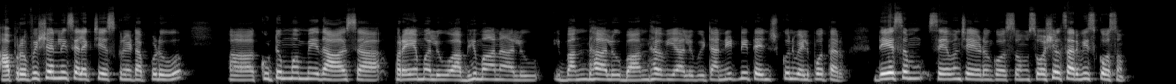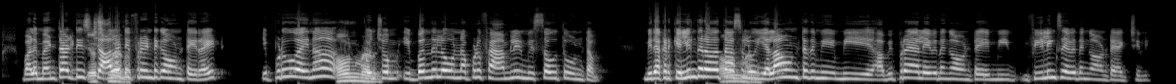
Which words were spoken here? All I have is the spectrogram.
ఆ ప్రొఫెషన్ని సెలెక్ట్ చేసుకునేటప్పుడు ఆ, కుటుంబం మీద ఆశ ప్రేమలు అభిమానాలు ఈ బంధాలు బాంధవ్యాలు వీటన్నిటిని తెంచుకుని వెళ్ళిపోతారు. దేశం సేవ చేయడం కోసం సోషల్ సర్వీస్ కోసం. వాళ్ళ మెంటాలిటీస్ చాలా. డిఫరెంట్గా ఉంటాయి రైట్ ఇప్పుడు అయినా కొంచెం ఇబ్బందిలో ఉన్నప్పుడు ఫ్యామిలీని మిస్ అవుతూ ఉంటాం. మీరు అక్కడికి వెళ్ళిన తర్వాత అసలు. ఎలా ఉంటది? మీ మీ అభిప్రాయాలు ఏ విధంగా ఉంటాయి? మీ ఫీలింగ్స్ ఏ విధంగా ఉంటాయి యాక్చువల్లీ?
